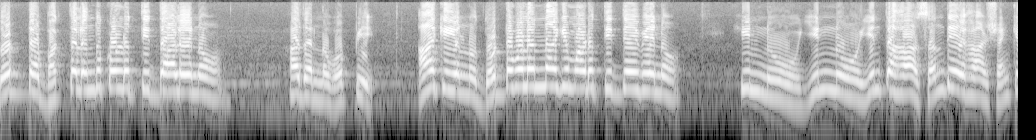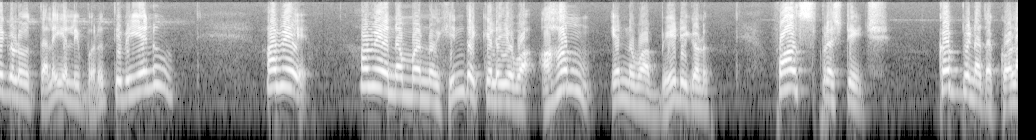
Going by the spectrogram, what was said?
ದೊಡ್ಡ ಭಕ್ತಲೆಂದುಕೊಳ್ಳುತ್ತಿದ್ದಾಳೇನೋ? ಅದನ್ನು ಒಪ್ಪಿ ಆಕೆಯನ್ನು ದೊಡ್ಡವಳನ್ನಾಗಿ ಮಾಡುತ್ತಿದ್ದೇವೇನೋ? ಇನ್ನು ಇನ್ನು ಇಂತಹ ಸಂದೇಹ ಶಂಕೆಗಳು ತಲೆಯಲ್ಲಿ ಬರುತ್ತಿವೆಯೇನು? ಅವೇ ಅವೇ ನಮ್ಮನ್ನು ಹಿಂದೆ ಕೆಳೆಯುವ ಅಹಂ ಎನ್ನುವ ಬೇಡಿಗಳು ಫಾಲ್ಸ್ ಪ್ರೆಸ್ಟೀಜ್ ಕಬ್ಬಿಣದ ಕೊಳ.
